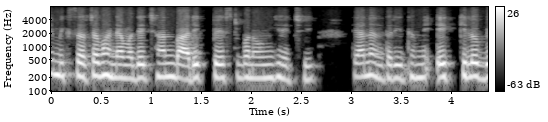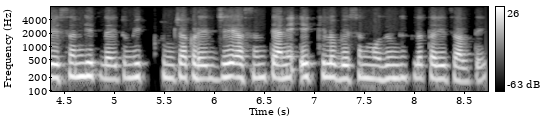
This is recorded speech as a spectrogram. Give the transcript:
हे मिक्सरच्या भांड्यामध्ये छान बारीक पेस्ट बनवून घ्यायची. त्यानंतर इथं मी एक किलो बेसन घेतलंय. तुम्ही तुमच्याकडे जे असेल त्याने एक किलो बेसन मोजून घेतलं तरी चालते.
